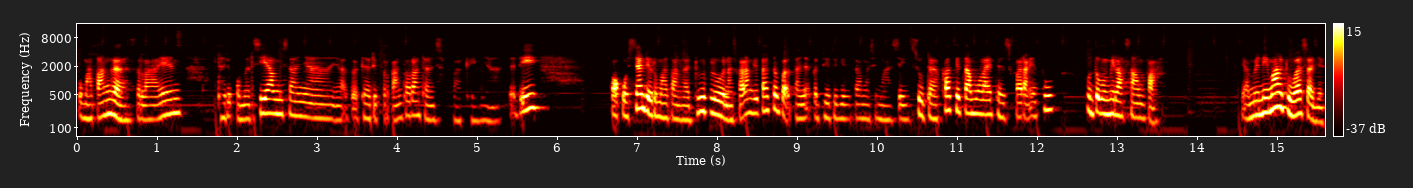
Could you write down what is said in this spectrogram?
rumah tangga selain dari komersial misalnya ya atau dari perkantoran dan sebagainya. Jadi fokusnya di rumah tangga dulu. Nah sekarang kita coba tanya ke diri kita masing-masing. Sudahkah kita mulai dari sekarang itu untuk memilah sampah? Ya minimal dua saja.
